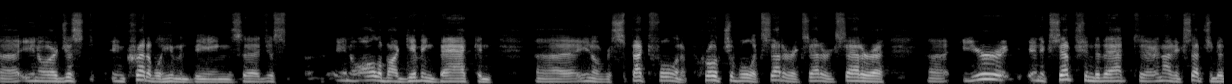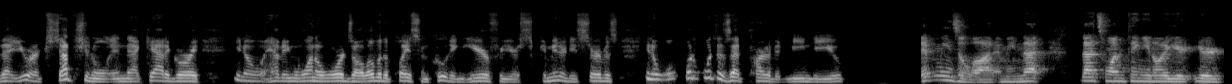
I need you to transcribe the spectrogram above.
uh, you know, are just incredible human beings. Uh, just you know, all about giving back and uh, you know, respectful and approachable, et cetera, et cetera, et cetera. Uh, you're an exception to that, uh, not an exception to that. You are exceptional in that category. You know, having won awards all over the place, including here for your community service. You know, what what does that part of it mean to you? It means a lot. I mean that that's one thing. You know, you're you're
